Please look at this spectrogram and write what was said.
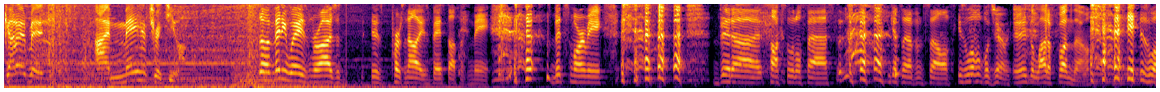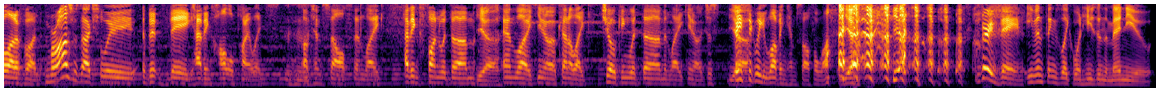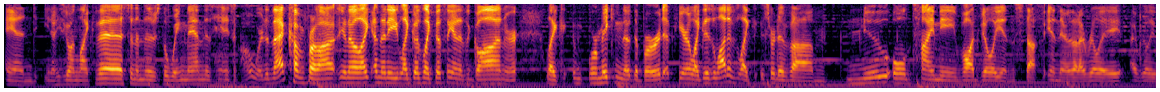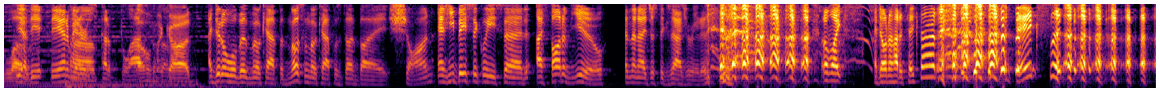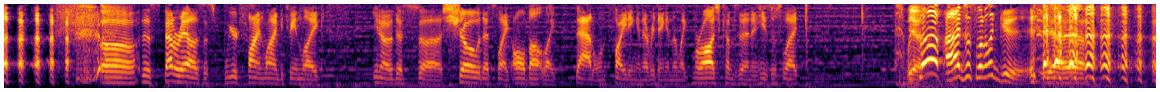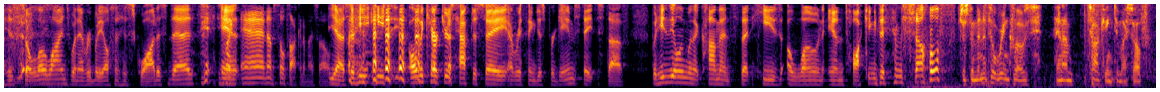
gotta admit, I may have tricked you. So in many ways, Mirage, his personality is based off of me. bit smarmy, bit uh, talks a little fast, gets out of himself. He's a lovable. It is a lot of fun though. it was a lot of fun. Mirage was actually a bit vague, having holo pilots of himself and like having fun with them. Mm-hmm. Yeah. And like you know, kind of like joking with them and like you know, just Yeah. basically loving himself a lot. yeah, yeah. He's very vain. Even things like when he's in the menu and you know he's going like this, and then there's the wingman in his hand. He's like, "Oh, where did that come from?" Uh, You know, like, and then he like goes like this again, it's gone, or like we're making the the bird appear. Like, there's a lot of like sort of um, new old timey vaudevillian stuff in there that I really I really love. Yeah, the, the animators Um, had a blast. Oh my them. god. I did a little bit of mocap, but most of the mocap was done by Sean. And he basically said, I thought of you, and then I just exaggerated. and I'm like, I don't know how to take that. Thanks. Uh, this Battle Royale is this weird fine line between like, you know, this uh, show that's like all about like battle and fighting and everything, and then like Mirage comes in and he's just like, "What's Yeah. up? I just want to look good." Yeah, yeah. his solo lines when everybody else in his squad is dead. He's like, and I'm still talking to myself. Yeah, so he, he's all the characters have to say everything just for game state stuff, but he's the only one that comments that he's alone and talking to himself. Just a minute till ring close, and I'm talking to myself.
